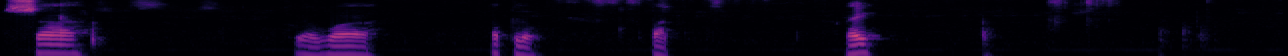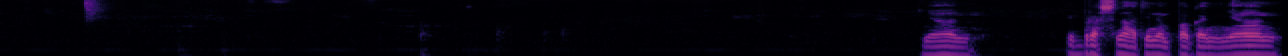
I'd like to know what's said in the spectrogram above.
Sa dalawa, tatlo, apat. Okay? Yan. I-brush natin ng paganyan.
